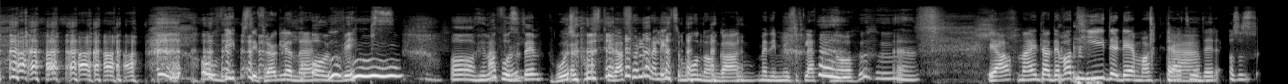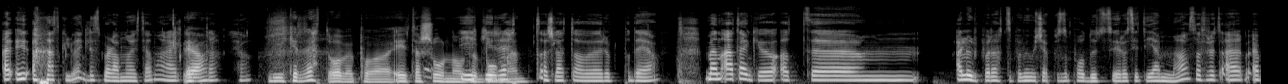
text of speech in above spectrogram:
og vips i fraglene. Og vips. Å, hun var positiv. Hun er positiv. Jeg føler meg litt som hun noen gang, med de museflettene og uh -huh. Ja, nei da, det var tider det, Marte. Det var tider. Og så, jeg, jeg skulle jo egentlig spørre deg om noe i sted. nå har jeg helt Ja. glemt det. Ja. Vi gikk rett over på irritasjon over Gikk bommen. rett og slett over på det, ja. Men jeg tenker jo at um, Jeg lurer på rett på om vi må kjøpe sånn podutstyr og sitte hjemme. Altså for jeg, jeg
